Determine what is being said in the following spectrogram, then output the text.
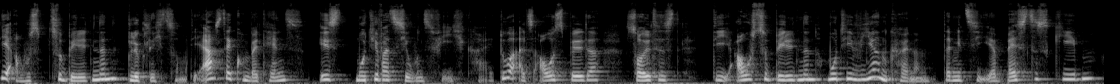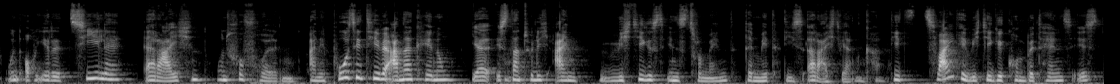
die Auszubildenden glücklich zu machen? Die erste Kompetenz ist Motivationsfähigkeit. Du als Ausbilder solltest die Auszubildenden motivieren können, damit sie ihr Bestes geben und auch ihre Ziele erreichen und verfolgen. Eine positive Anerkennung ja, ist natürlich ein wichtiges Instrument, damit dies erreicht werden kann. Die zweite wichtige Kompetenz ist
